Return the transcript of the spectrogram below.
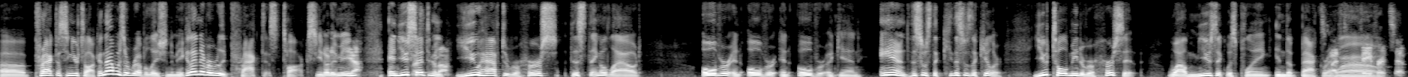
uh, practicing your talk, and that was a revelation to me because I never really practiced talks. You know what I mean? Yeah. And you said to me, on. you have to rehearse this thing aloud over and over and over again. And this was the this was the killer. You told me to rehearse it while music was playing in the My background. Wow. favorite tip.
